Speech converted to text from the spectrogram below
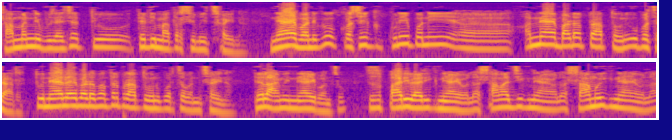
सामान्य बुझाइ छ त्यो त्यति मात्र सीमित छैन। न्याय भनेको कसैको कुनै पनि अन्यायबाट प्राप्त हुने उपचार त्यो न्यायालयबाट मात्र प्राप्त हुनुपर्छ भन्ने छैन। त्यसलाई हामी न्याय भन्छौँ। जस्तो पारिवारिक न्याय होला सामाजिक न्याय होला सामूहिक न्याय होला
